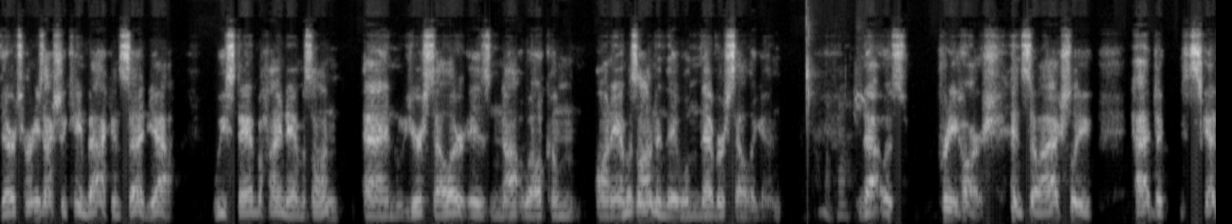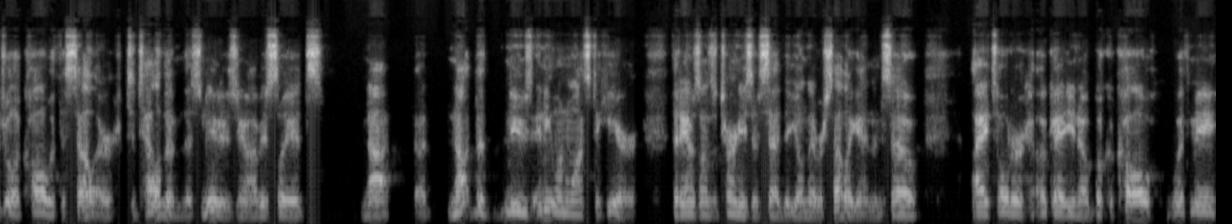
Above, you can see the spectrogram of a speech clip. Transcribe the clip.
Their attorneys actually came back and said yeah we stand behind amazon and your seller is not welcome on Amazon and they will never sell again. Oh that was pretty harsh. And so I actually had to schedule a call with the seller to tell them this news. You know, obviously it's not uh, not the news anyone wants to hear that Amazon's attorneys have said that you'll never sell again. And so I told her, okay, you know, book a call with me.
